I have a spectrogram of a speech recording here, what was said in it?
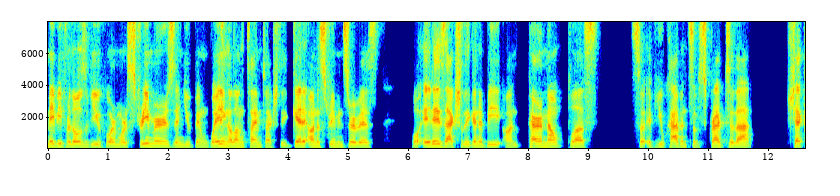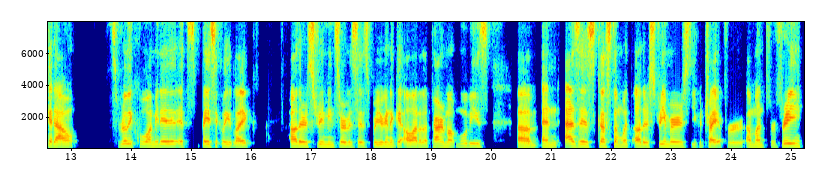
maybe for those of you who are more streamers and you've been waiting a long time to actually get it on a streaming service. Well, it is actually going to be on Paramount Plus. So if you haven't subscribed to that, check it out. It's really cool. I mean, it, it's basically like other streaming services where you're going to get a lot of the Paramount movies. Um, and as is custom with other streamers, you could try it for a month for free.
